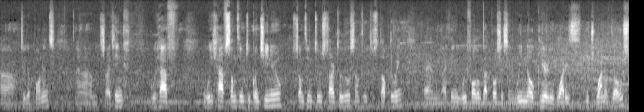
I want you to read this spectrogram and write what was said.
uh, to the opponents. Um, so I think we have we have something to continue, something to start to do, something to stop doing. And I think we follow that process and we know clearly what is each one of those.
